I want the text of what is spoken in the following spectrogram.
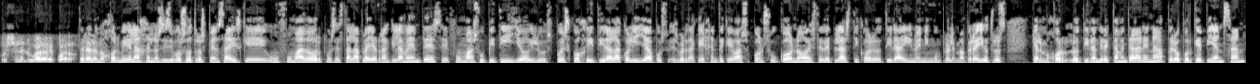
pues en el lugar adecuado. Pero a lo mejor Miguel Ángel, no sé si vosotros pensáis que un fumador pues está en la playa tranquilamente, se fuma su pitillo y después coge y tira la colilla, pues es verdad que hay gente que va con su cono, este de plástico, lo tira ahí y no hay ningún problema, pero hay otros que a lo mejor lo tiran directamente a la arena, pero porque piensan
